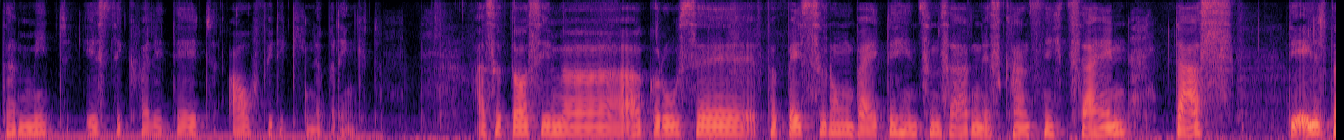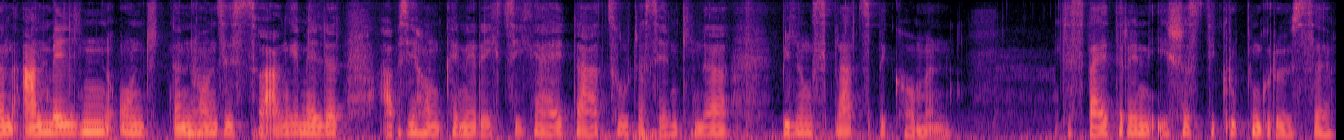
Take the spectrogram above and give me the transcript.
damit es die Qualität auch für die Kinder bringt. Also da sehen wir eine große Verbesserung weiterhin zum Sagen, es kann es nicht sein, dass die Eltern anmelden und dann haben sie es zwar angemeldet, aber sie haben keine Rechtssicherheit dazu, dass sie einen Kinderbildungsplatz bekommen. Des Weiteren ist es die Gruppengröße.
